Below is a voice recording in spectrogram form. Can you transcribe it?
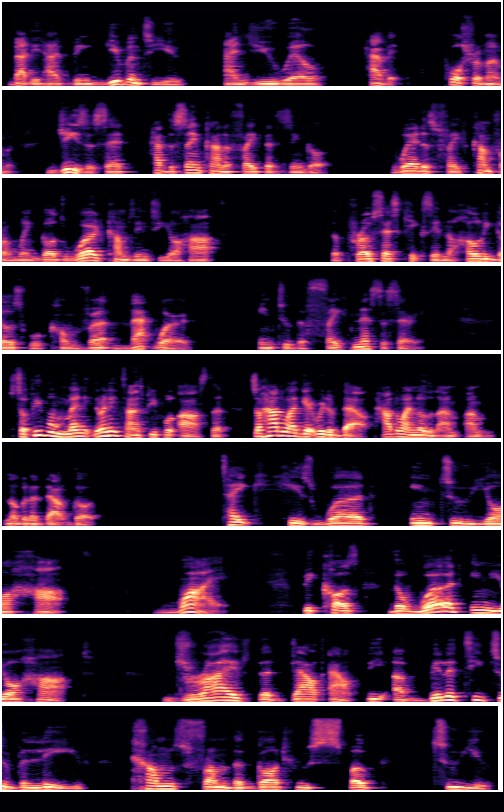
that it has been given to you and you will have it. Pause for a moment. Jesus said, have the same kind of faith that is in God. Where does faith come from? When God's word comes into your heart, the process kicks in. The Holy Ghost will convert that word into the faith necessary. So people many many times people ask that. So how do I get rid of doubt? How do I know that I'm I'm not going to doubt God? Take His word into your heart. Why? Because the word in your heart drives the doubt out. The ability to believe comes from the God who spoke to you.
